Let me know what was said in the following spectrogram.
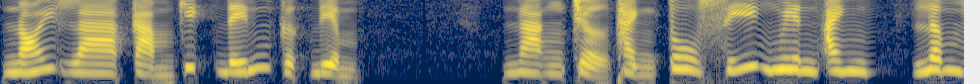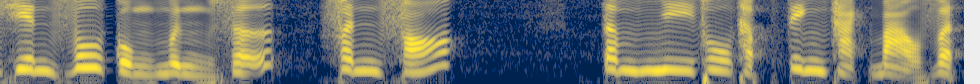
Nói là cảm kích đến cực điểm. Nàng trở thành tu sĩ Nguyên Anh, Lâm Hiên vô cùng mừng rỡ, phân phó. Tâm Nhi thu thập tinh thạch bảo vật,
